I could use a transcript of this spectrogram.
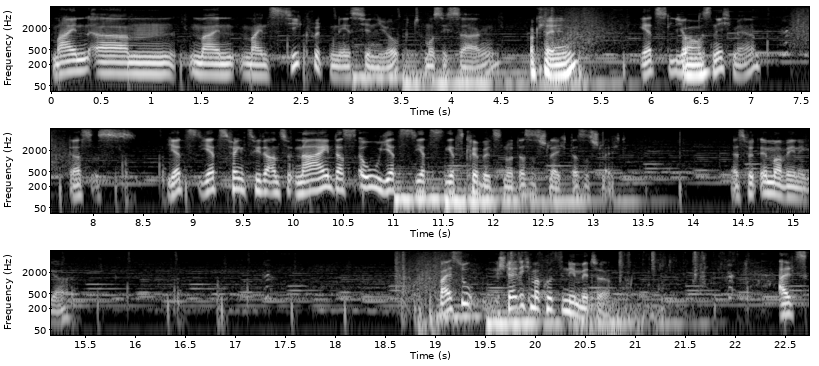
Mein, ähm, mein, mein Secret-Näschen juckt, muss ich sagen. Okay. Jetzt juckt Oh. es nicht mehr. Das ist. Jetzt, jetzt fängt es wieder an zu. Nein, das. Oh, jetzt, jetzt, jetzt kribbelt es nur. Das ist schlecht, das ist schlecht. Es wird immer weniger. Weißt du, stell dich mal kurz in die Mitte. Als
